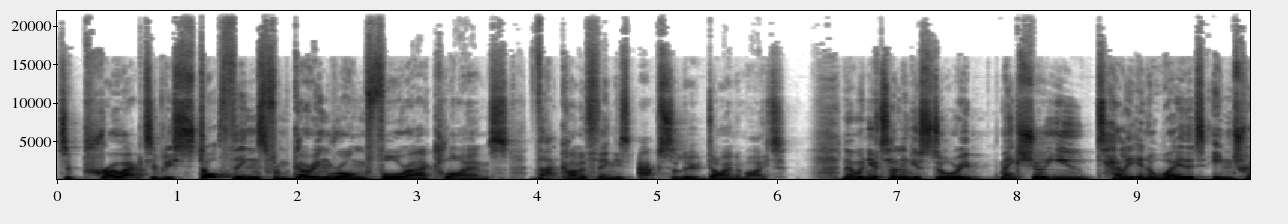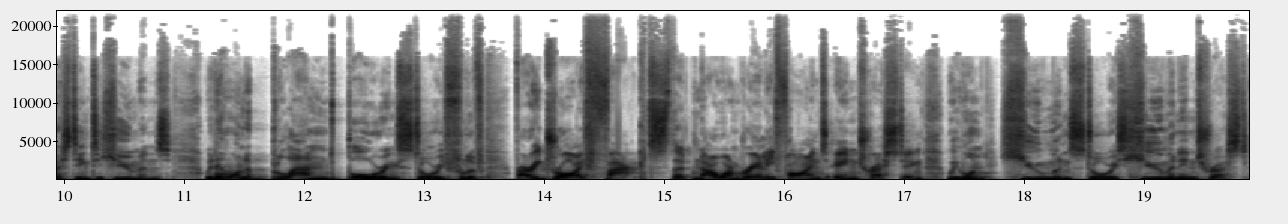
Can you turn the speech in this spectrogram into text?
to proactively stop things from going wrong for our clients. That kind of thing is absolute dynamite. Now, when you're telling your story, make sure you tell it in a way that's interesting to humans. We don't want a bland, boring story full of very dry facts that no one really finds interesting. We want human stories, human interest.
